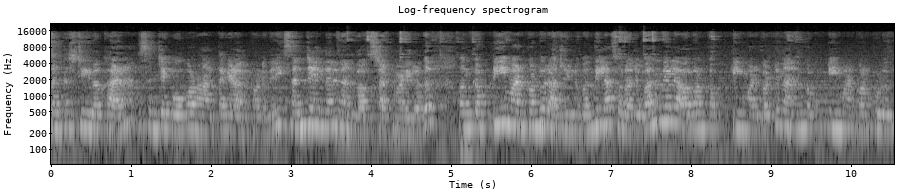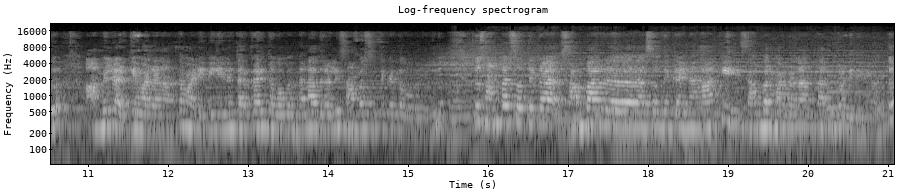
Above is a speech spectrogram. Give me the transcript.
ಸಂಕಷ್ಟಿ ಇರೋ ಕಾರಣ ಸಂಜೆಗೆ ಹೋಗೋಣ ಅಂತ ಹೇಳಿ ಅನ್ಕೊಂಡಿದ್ದೀನಿ ಈಗ ಸಂಜೆಯಿಂದಾನೇ ನಾನು ಬ್ಲಾಗ್ ಸ್ಟಾರ್ಟ್ ಮಾಡಿರೋದು. ಒಂದು ಕಪ್ ಟೀ ಮಾಡ್ಕೊಂಡು ರಾಜು ಇನ್ನೂ ಬಂದಿಲ್ಲ ಸೊ ರಾಜು ಬಂದಮೇಲೆ ಅವ್ರಿಗೊಂದು ಕಪ್ ಟೀ ಮಾಡಿಕೊಟ್ಟು ನಾನು ಕಪ್ ಟೀ ಮಾಡ್ಕೊಂಡು ಕುಡಿದು ಆಮೇಲೆ ಅಡುಗೆ ಮಾಡೋಣ ಅಂತ ಮಾಡಿದ್ದೀನಿ ಏನೇ ತರಕಾರಿ ತಗೊಬಂದಲ್ಲ ಅದರಲ್ಲಿ ಸಾಂಬಾರ್ ಸೌತೆಕಾಯಿ ತಗೊಬಂದಿದ್ದೀನಿ ಸೊ ಸಾಂಬಾರ್ ಸೌತೆಕಾಯಿ, ಸಾಂಬಾರ್ ಸೌತೆಕಾಯಿನ ಹಾಕಿ ಸಾಂಬಾರ್ ಮಾಡೋಣ ಅಂತ ಅನ್ಕೊಂಡಿದ್ದೀನಿ ಇವತ್ತು.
